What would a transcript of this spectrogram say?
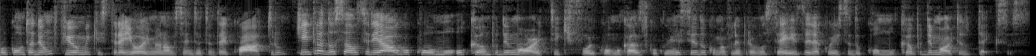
por conta de um filme que estreou em 1984, que em tradução seria algo como O Campo de Morte, que foi como o caso ficou conhecido, como eu falei para vocês, ele é conhecido como o Campo de Morte do Texas.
